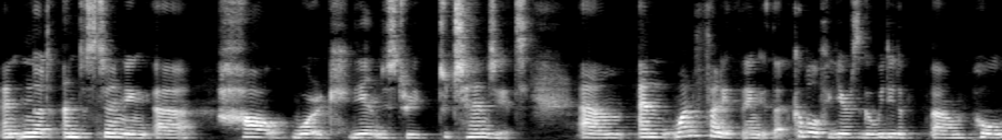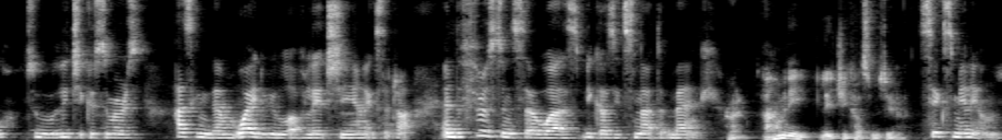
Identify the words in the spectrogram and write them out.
and not understanding uh, how work the industry to change it. Um, and one funny thing is that a couple of years ago we did a um, poll to Leetchi customers asking them why do you love Leetchi and etc. And the first answer was because it's not a bank. Right. How many Leetchi customers do you have? Six million.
